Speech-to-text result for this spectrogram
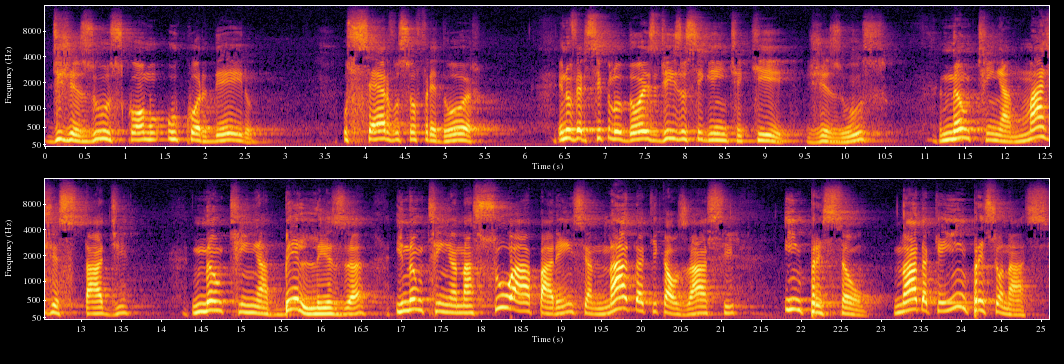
de Jesus como o cordeiro, o servo sofredor. E no versículo 2 diz o seguinte: que Jesus não tinha majestade não tinha beleza e não tinha na sua aparência nada que causasse impressão, nada que impressionasse.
